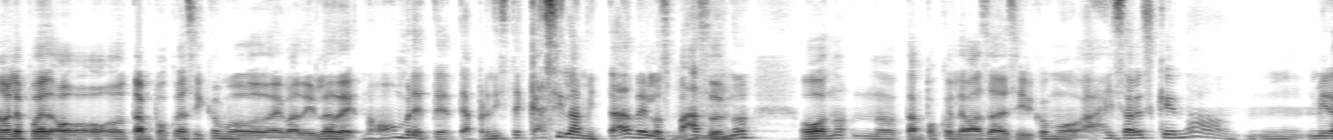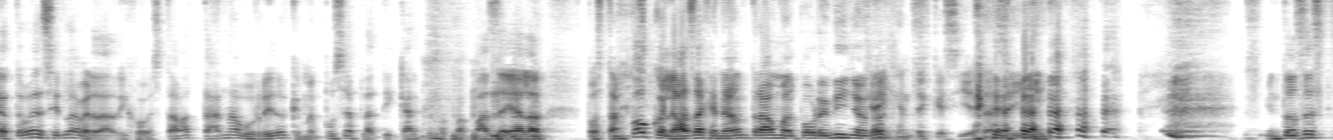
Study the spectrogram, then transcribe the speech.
No le puedes, o, o- o tampoco así como evadirlo de, no, hombre, te, te aprendiste casi la mitad de los pasos. ¿no? O no, no, tampoco le vas a decir como, ay, ¿sabes qué? No, mm, mira, te voy a decir la verdad, dijo, estaba tan aburrido que me puse a platicar con los papás de allá. al lado". Pues tampoco le vas a generar un trauma al pobre niño, Que ¿no? hay gente que sí es así. Entonces,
